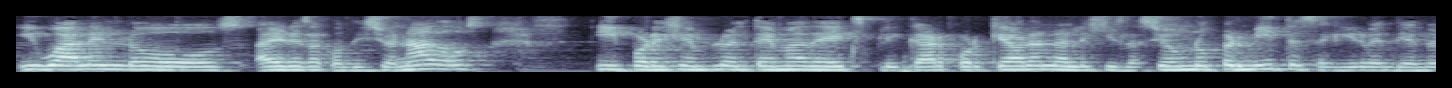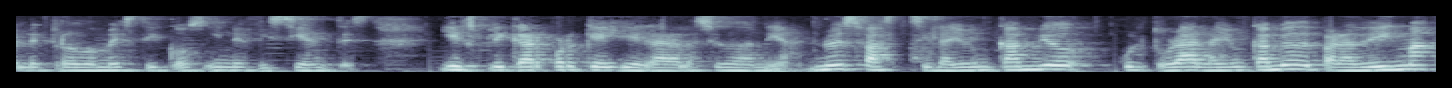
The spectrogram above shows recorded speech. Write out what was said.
Igual en los aires acondicionados, y, por ejemplo, el tema de explicar por qué ahora la legislación no permite seguir vendiendo electrodomésticos ineficientes y explicar por qué llegar a la ciudadanía. No es fácil, hay un cambio cultural, hay un cambio de paradigma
